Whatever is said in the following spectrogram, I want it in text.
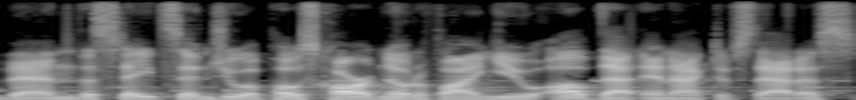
Then, the state sends you a postcard notifying you of that inactive status,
